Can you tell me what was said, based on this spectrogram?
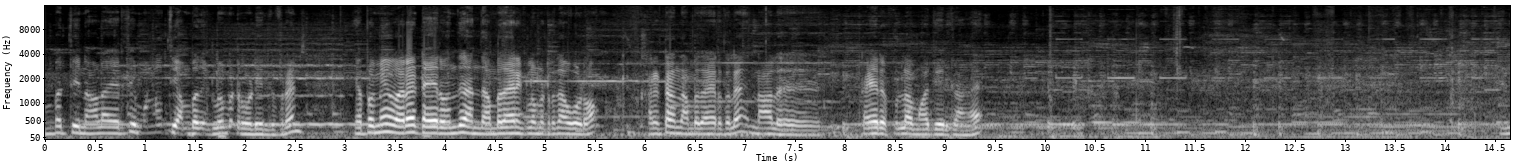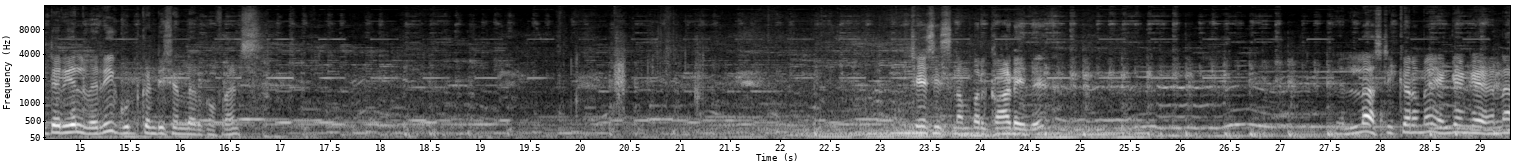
ஐம்பத்தி நாலாயிரத்தி முந்நூற்றி ஐம்பது கிலோமீட்டர் ஓடி இருக்குது ஃப்ரெண்ட்ஸ் எப்போவுமே வர டயர் வந்து அந்த ஐம்பதாயிரம் கிலோமீட்டர் தான் ஓடும். கரெக்டாக அந்த ஐம்பதாயிரத்தில் நாலு டயரை ஃபுல்லாக மாற்றியிருக்காங்க இன்டீரியல் வெரி குட் கண்டிஷனில் இருக்கும் ஃப்ரெண்ட்ஸ் சேசிஸ் நம்பர் கார்டு இது. எல்லா ஸ்டிக்கருமே எங்கெங்கே என்ன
